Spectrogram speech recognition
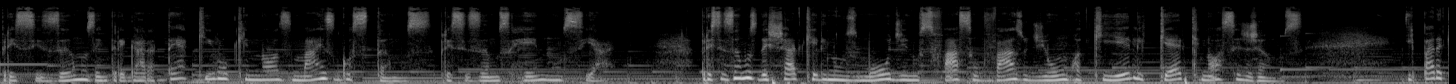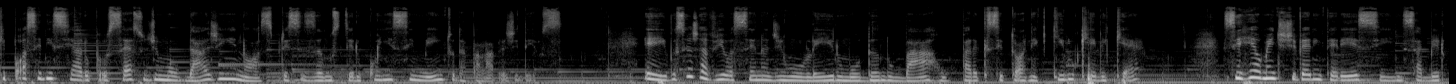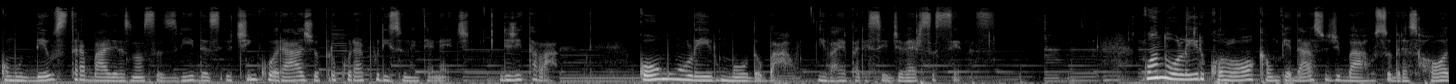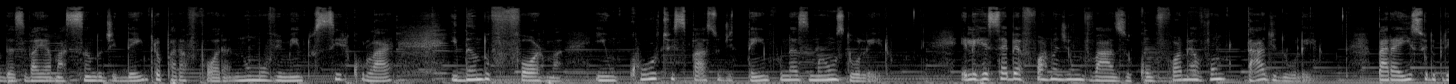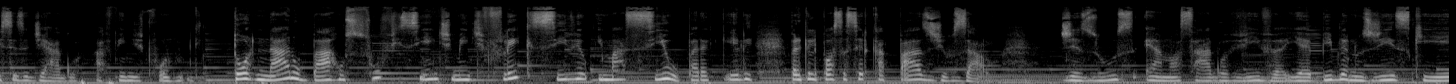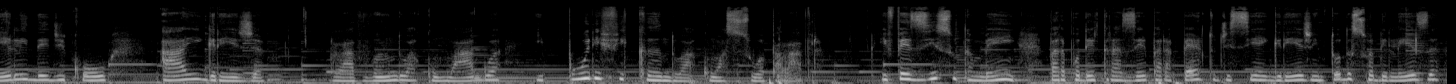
Precisamos entregar até aquilo que nós mais gostamos, precisamos renunciar. Precisamos deixar que Ele nos molde e nos faça o vaso de honra que Ele quer que nós sejamos e para que possa iniciar o processo de moldagem em nós, precisamos ter o conhecimento da palavra de Deus. Ei, você já viu a cena de um oleiro moldando o barro para que se torne aquilo que ele quer? Se realmente tiver interesse em saber como Deus trabalha nas nossas vidas, eu te encorajo a procurar por isso na internet. Digita lá: Como um oleiro molda o barro e vai aparecer diversas cenas. Quando o oleiro coloca um pedaço de barro sobre as rodas, vai amassando de dentro para fora num movimento circular e dando forma em um curto espaço de tempo nas mãos do oleiro. Ele recebe a forma de um vaso conforme a vontade do oleiro. Para isso, ele precisa de água, a fim de, de tornar o barro suficientemente flexível e macio para que ele, para que ele possa ser capaz de usá-lo. Jesus é a nossa água viva e a Bíblia nos diz que ele dedicou à igreja, lavando-a com água e purificando-a com a sua palavra. E fez isso também para poder trazer para perto de si a igreja em toda a sua beleza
